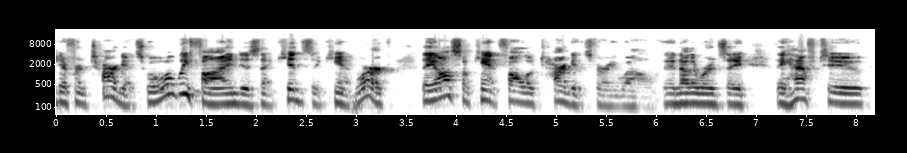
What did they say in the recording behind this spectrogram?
different targets. Well, what we find is that kids that can't work they also can't follow targets very well. In other words, they, they have to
